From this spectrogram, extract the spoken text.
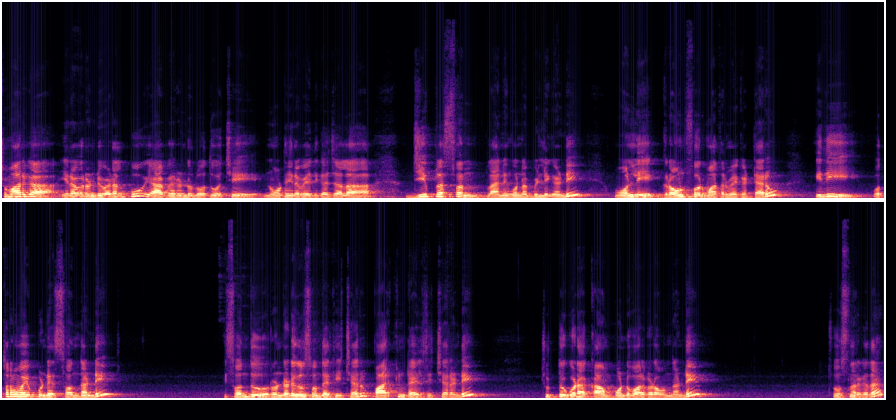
సుమారుగా ఇరవై రెండు వెడల్పు యాభై రెండు లోతు వచ్చి నూట ఇరవై ఐదు గజాల జీ ప్లస్ వన్ ప్లానింగ్ ఉన్న బిల్డింగ్ అండి. ఓన్లీ గ్రౌండ్ ఫ్లోర్ మాత్రమే కట్టారు. ఇది ఉత్తరం వైపు ఉండే సొంత అండి. ఈ సొందు రెండు అడుగుల సొంత అయితే ఇచ్చారు. పార్కింగ్ టైల్స్ ఇచ్చారండి. చుట్టూ కూడా కాంపౌండ్ వాల్ కూడా ఉందండి. చూస్తున్నారు కదా?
